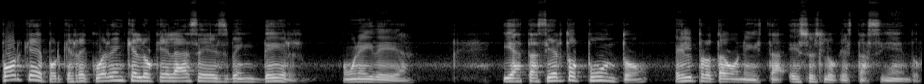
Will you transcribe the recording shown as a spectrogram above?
¿Por qué? Porque recuerden que lo que él hace es vender una idea. Y hasta cierto punto, el protagonista, eso es lo que está haciendo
